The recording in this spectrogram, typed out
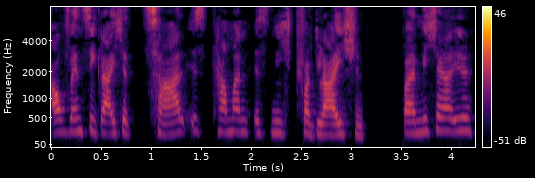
auch wenn es die gleiche Zahl ist, kann man es nicht vergleichen. Bei Michael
